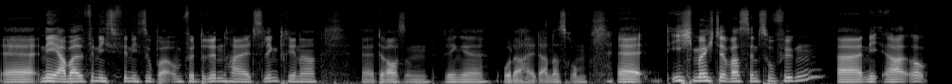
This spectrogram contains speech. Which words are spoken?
äh, nee, aber finde ich, find ich super. Und für drin halt Slingtrainer, äh, draußen Ringe oder halt andersrum. Äh, ich möchte was hinzufügen. Äh, nee, äh, oh,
